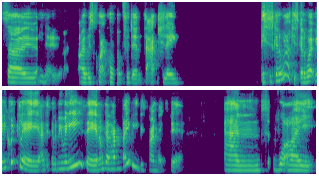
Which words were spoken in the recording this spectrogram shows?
So, you know, I was quite confident that actually this is going to work. It's going to work really quickly, and it's going to be really easy, and I'm going to have a baby this time next year and what I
